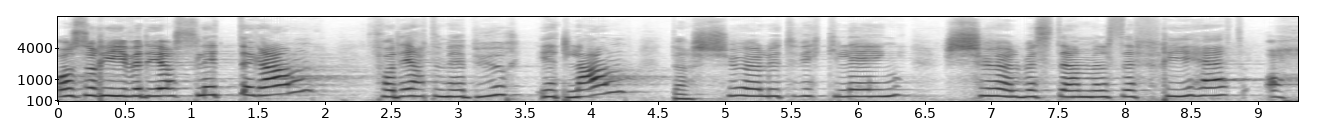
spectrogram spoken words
Og så river de oss lite grann fordi at vi bor i et land der selvutvikling, selvbestemmelse, frihet åh,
